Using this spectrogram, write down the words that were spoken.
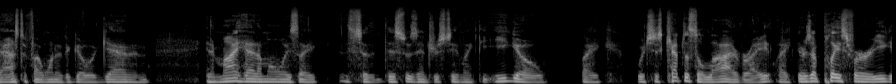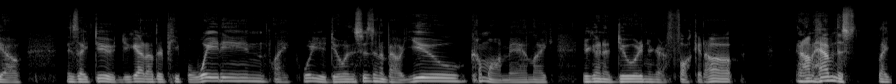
asked if I wanted to go again. And, and in my head, I'm always like, so this was interesting. Like the ego, like, which has kept us alive, right? Like there's a place for our ego. He's like, dude, you got other people waiting. Like, what are you doing? This isn't about you. Come on, man. Like, you're gonna do it and you're gonna fuck it up. And I'm having this like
